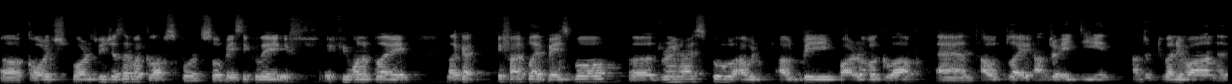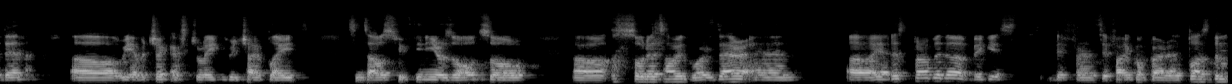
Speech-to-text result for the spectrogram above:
uh, college sports. We just have a club sport. So basically, if if you want to play, like a, if I play baseball uh, during high school, I would I would be part of a club and I would play under 18, under 21, and then uh, we have a Czech extra league which I played since I was 15 years old. So uh, so that's how it works there. And uh, yeah, that's probably the biggest difference if I compare it. Plus the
